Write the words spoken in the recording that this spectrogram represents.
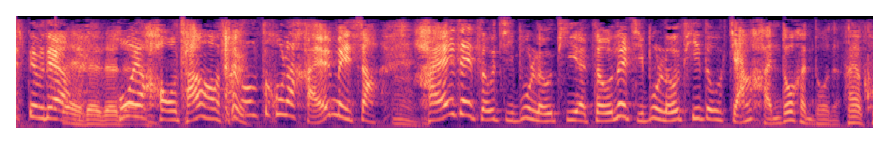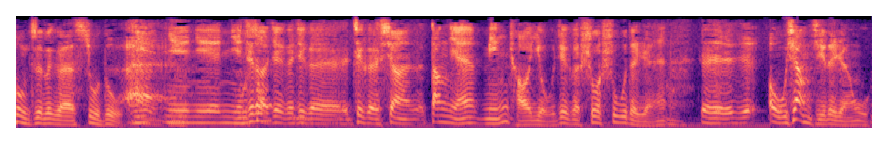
对不对啊？对对对。哦呀，好长好长，后来还没上，还在走几步楼梯啊，走那几步楼梯都讲很多很多的。他要控制那个速度。哎，你你你知道这个这个这个像当年明朝有这个说书的人，呃，偶像级的人物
